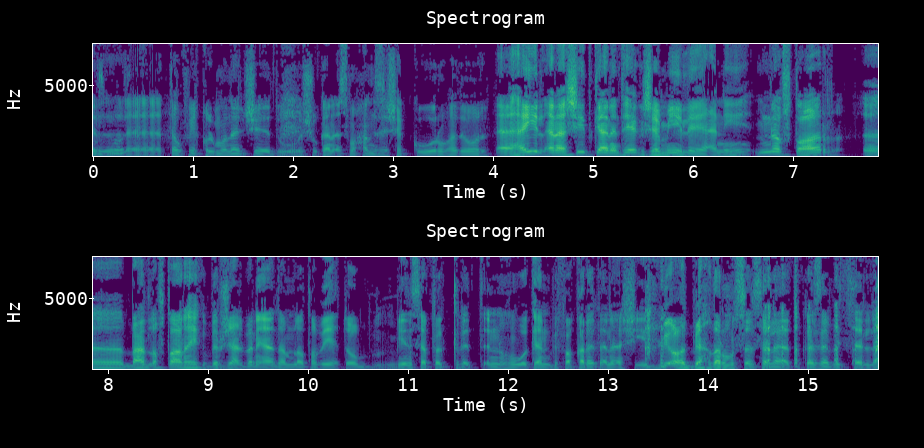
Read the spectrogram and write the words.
مزبوط. التوفيق المنجد وشو كان اسمه حمزة شكور وهدول. آه، هي الأناشيد كانت هيك جميلة يعني. بنفطر آه، بعد الأفطار هيك بيرجع البني آدم لطبيعته. بينسى فكرة إنه هو كان بفقرة أناشيد. بيقعد بيحضر مسلسلات وكذا بيتسلى.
